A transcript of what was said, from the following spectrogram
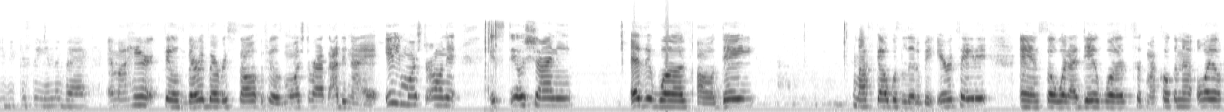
if you can see in the back. And my hair feels very, very soft. It feels moisturized. I did not add any moisture on it. It's still shiny as it was all day. My scalp was a little bit irritated. And so what I did was took my coconut oil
